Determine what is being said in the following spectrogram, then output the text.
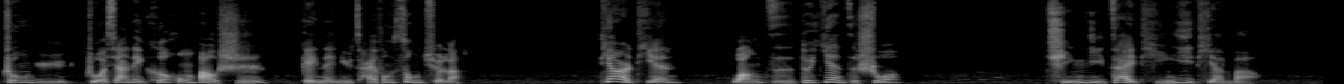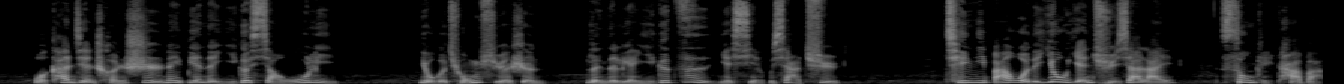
终于啄下那颗红宝石。给那女裁缝送去了。第二天，王子对燕子说：“请你再停一天吧。我看见城市那边的一个小屋里，有个穷学生，冷得连一个字也写不下去。请你把我的右眼取下来，送给他吧。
